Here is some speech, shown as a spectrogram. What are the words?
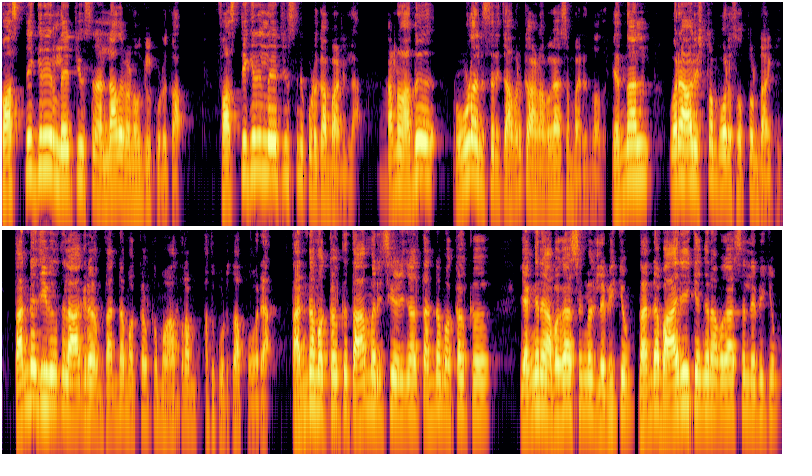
ഫസ്റ്റ് ഡിഗ്രി റിലേറ്റീവ്സിന് അല്ലാതെ വേണമെങ്കിൽ കൊടുക്കാം. ഫസ്റ്റ് ഡിഗ്രി റിലേറ്റീവ്സിന് കൊടുക്കാൻ പാടില്ല. കാരണം അത് റൂൾ അനുസരിച്ച് അവർക്കാണ് അവകാശം വരുന്നത്. എന്നാൽ ഒരാൾ ഇഷ്ടം പോലെ സ്വത്തുണ്ടാക്കി. തന്റെ ജീവിതത്തിൽ ആഗ്രഹം തന്റെ മക്കൾക്ക് മാത്രം അത് കൊടുത്താൽ പോരാ. തന്റെ മക്കൾക്ക് താൻ മരിച്ചു കഴിഞ്ഞാൽ തന്റെ മക്കൾക്ക് എങ്ങനെ അവകാശങ്ങൾ ലഭിക്കും? തന്റെ ഭാര്യയ്ക്ക് എങ്ങനെ അവകാശം ലഭിക്കും?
